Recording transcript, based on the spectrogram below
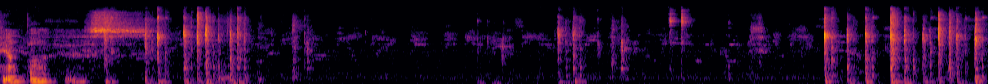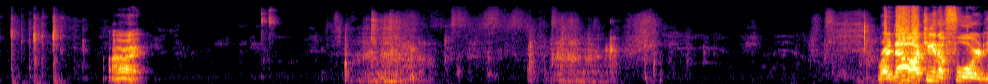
Tampa is. All right. Right now, I can't afford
